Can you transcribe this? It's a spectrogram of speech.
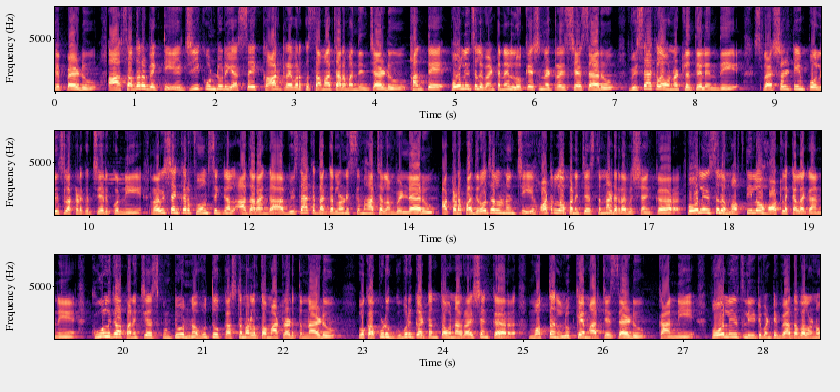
చెప్పాడు. ఆ సదరు వ్యక్తి జీ కొండూరు ఎస్ఐ కార్ డ్రైవర్కు సమాచారం అందించాడు. అంతే పోలీసులు వెంటనే లొకేషన్ ట్రేస్ చేశారు. విశాఖలో ఉన్నట్లు తేలింది. స్పెషల్ టీం పోలీసులు అక్కడికి చేరుకుని రవిశంకర్ ఫోన్ సిగ్నల్ ఆధారంగా విశాఖ దగ్గరలోని సింహాచలం వెళ్ళారు అక్కడ పది రోజుల నుంచి హోటల్లో పనిచేస్తున్నాడు రవిశంకర్. పోలీసులు మఫ్తీలో హోటల్కి వెళ్ళగానే కూల్గా పని చేసుకుంటూ నవ్వుతూ కస్టమర్లతో మాట్లాడుతున్నాడు. ఒకప్పుడు గుబురు గడ్డంతో ఉన్న రవిశంకర్ మొత్తం లుక్కే మార్చేశాడు. కానీ పోలీసులు ఇటువంటి వెధవలను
